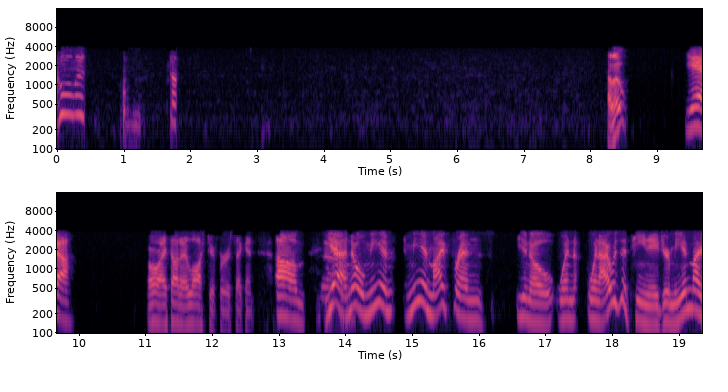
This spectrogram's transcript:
cool as Hello? Yeah. Oh, I thought I lost you for a second. Um, yeah, No. no, me and me and my friends, you know, when when I was a teenager, me and my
